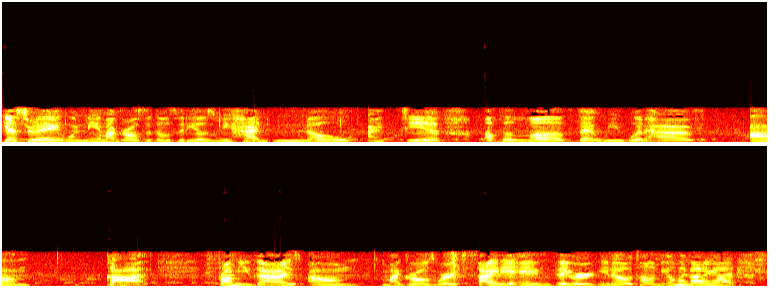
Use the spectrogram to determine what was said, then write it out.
Yesterday, when me and my girls did those videos, we had no idea of the love that we would have um, got from you guys. Um, my girls were excited and they were, you know, telling me, oh my God, I got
